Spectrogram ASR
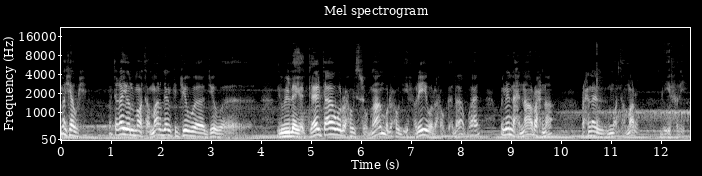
ما جاوش. وتغير المؤتمر قال لك تجيو تجيو الولاية الثالثة ونروحوا للسمام ونروحوا لإفري ونروحوا كذا. ولنا إحنا رحنا رحنا للمؤتمر لإفري.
